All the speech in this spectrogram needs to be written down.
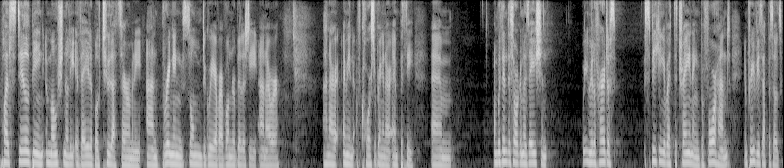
while still being emotionally available to that ceremony and bringing some degree of our vulnerability and our and our I mean of course we're bringing our empathy. Um, and within this organization we will have heard us speaking about the training beforehand in previous episodes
